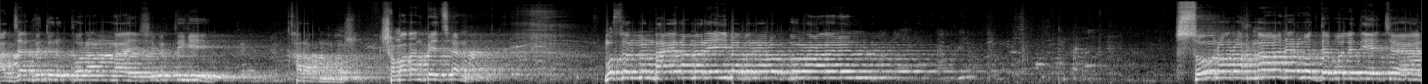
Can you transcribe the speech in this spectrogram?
আর যার ভিতরে কোরআন নাই সে ব্যক্তি কি? খারাপ মানুষ। সমাধান পেয়েছেন? মুসলমান ভাইয়েরা আমার এই ব্যাপারে আলামিন রহমানের মধ্যে বলে দিয়েছেন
